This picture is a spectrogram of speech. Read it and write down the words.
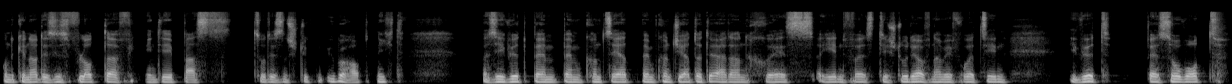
Und genau dieses flotter, finde ich, passt zu diesen Stücken überhaupt nicht. Also ich würde beim, beim Konzert, beim Concerto de Aranjuez jedenfalls die Studioaufnahme vorziehen. Ich würde bei So What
